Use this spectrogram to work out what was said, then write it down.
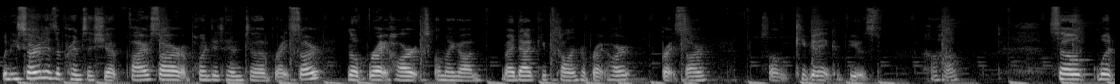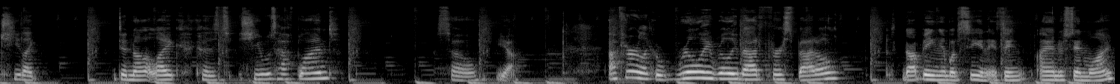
When he started his apprenticeship, Firestar appointed him to Bright Star. No, Bright Heart. Oh my god. My dad keeps calling her Bright Heart. Bright Star. So I keep getting confused. Haha. so, which he like did not like because she was half blind. So, yeah. After like a really, really bad first battle, not being able to see anything, I understand why.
